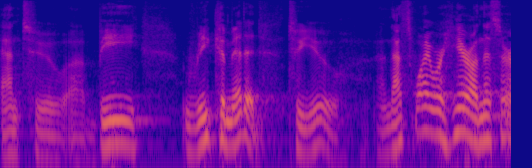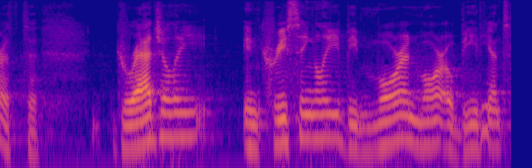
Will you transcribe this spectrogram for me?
and to uh, be recommitted to you. And that's why we're here on this earth to gradually, increasingly be more and more obedient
